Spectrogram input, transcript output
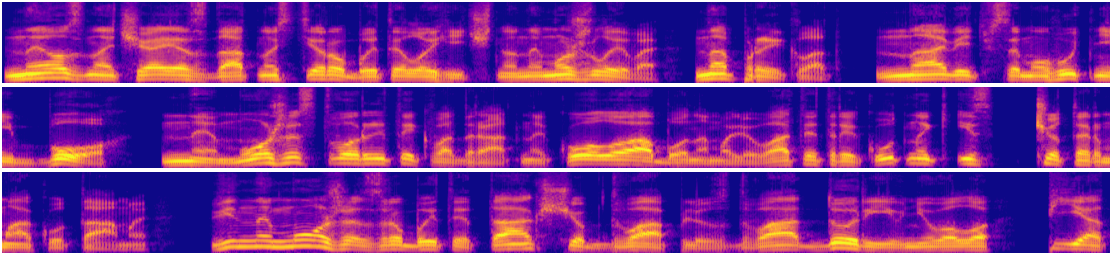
не означає здатності робити логічно неможливе. Наприклад, навіть всемогутній Бог не може створити квадратне коло або намалювати трикутник із чотирма кутами. Він не може зробити так, щоб 2 плюс 2 дорівнювало 5.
